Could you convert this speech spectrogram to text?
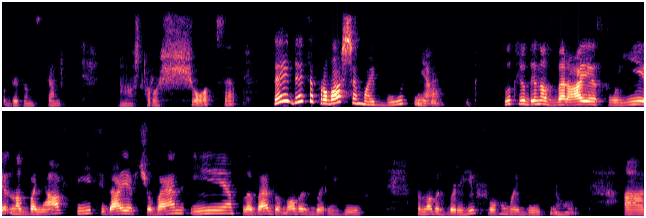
подивимося, про що це. Це йдеться про ваше майбутнє. Тут людина збирає свої надбання, всі сідає в човен і пливе до нових берегів, до нових берегів свого майбутнього. А,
